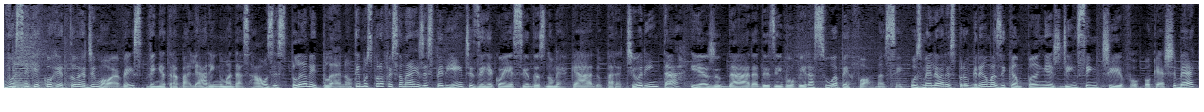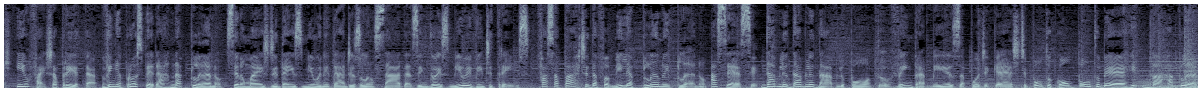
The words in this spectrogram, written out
Você que é corretor de imóveis, venha trabalhar em uma das houses Plano e Plano. Temos profissionais experientes e reconhecidas no mercado para te orientar e ajudar a desenvolver a sua performance. Os melhores programas e campanhas de incentivo, o cashback e o faixa preta. Venha prosperar na Plano. Serão mais de 10 mil unidades lançadas em 2023. Faça parte da família Plano e Plano. Acesse www.vempramesapodcast.com.br barra plano.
